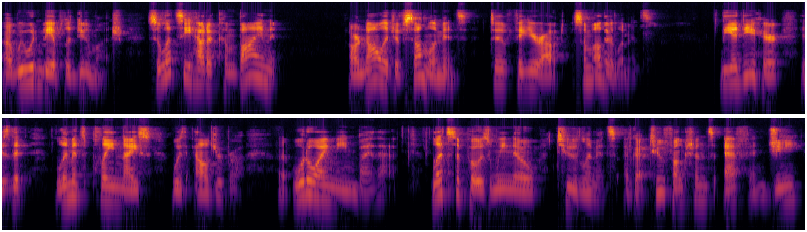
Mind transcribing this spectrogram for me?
uh, we wouldn't be able to do much. So let's see how to combine our knowledge of some limits to figure out some other limits. The idea here is that limits play nice with algebra. Uh, what do I mean by that? Let's suppose we know two limits. I've got two functions, f and g.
